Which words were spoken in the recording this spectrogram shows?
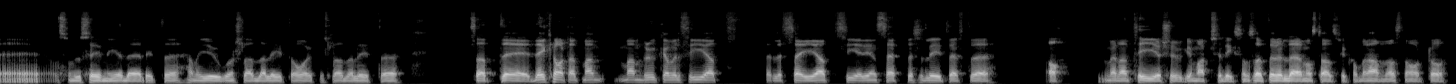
Eh, och som du säger med det lite, han med Djurgården sladdar lite, AIK sladdar lite. Så att eh, det är klart att man, man brukar väl se att, eller säga att serien sätter sig lite efter ja, mellan 10 och 20 matcher liksom. Så att det är väl där någonstans vi kommer hamna snart. Och,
